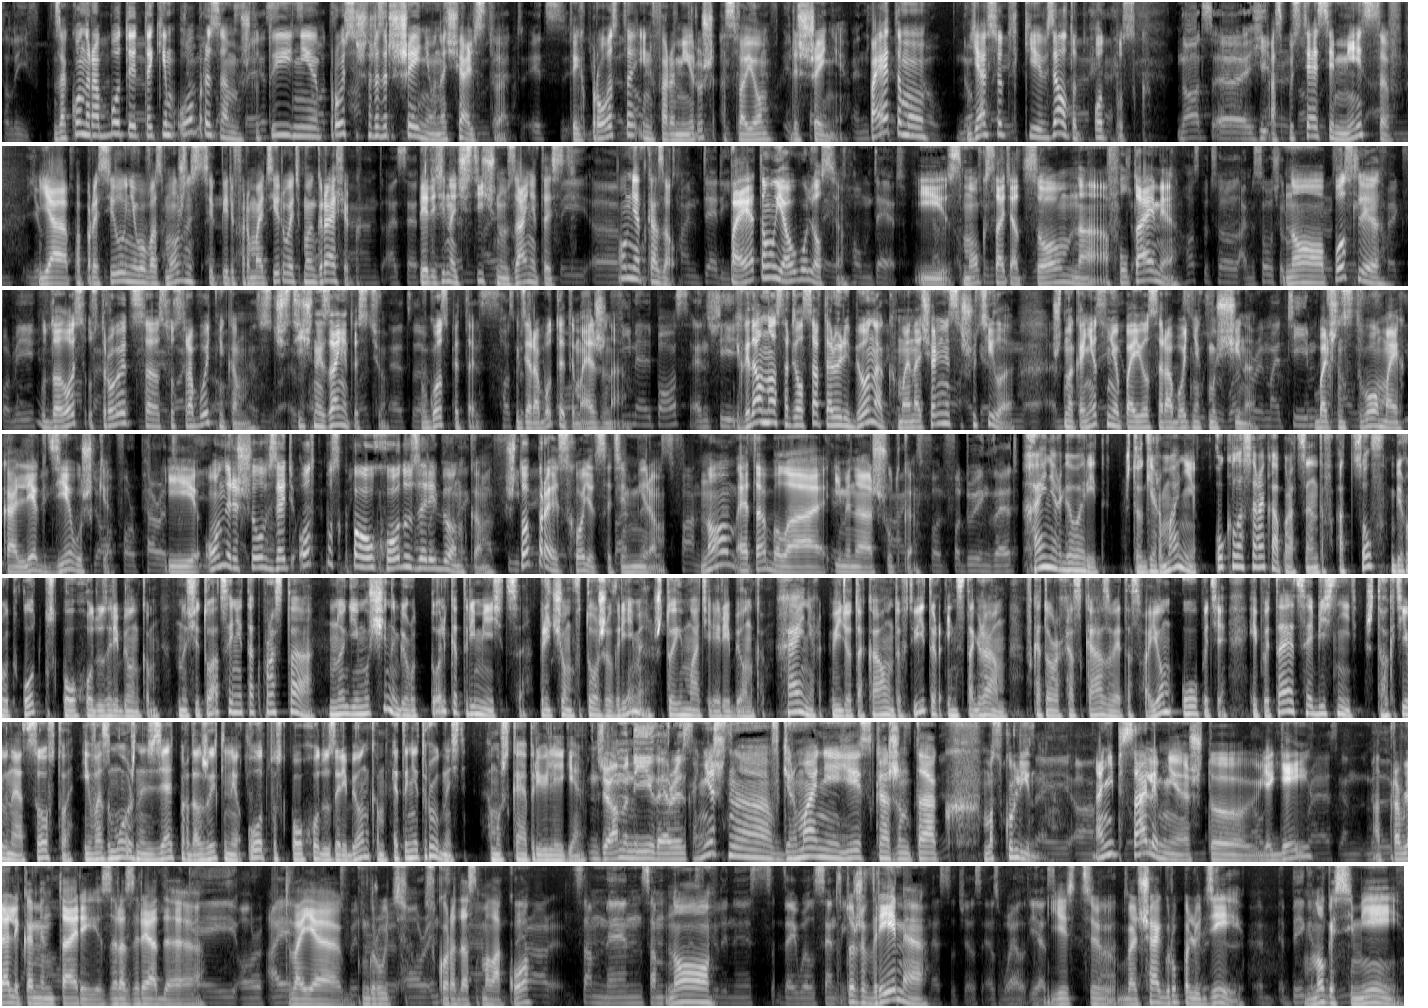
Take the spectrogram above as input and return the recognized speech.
Закон работает таким образом, что ты не просишь разрешения у начальства. Ты их просто информируешь о своем решении. Поэтому я все-таки взял этот отпуск. А спустя 7 месяцев я попросил у него возможности переформатировать мой график, перейти на частичную занятость. Он мне отказал. Поэтому я уволился и смог стать отцом на фултайме. Но после удалось устроиться соцработником с частичной занятостью в госпиталь, где работает и моя жена. И когда у нас родился второй ребенок, моя начальница шутила, что наконец у нее появился работник-мужчина. Большинство моих коллег — девушки. И он решил взять отпуск по уходу за ребенком. Что происходит с этим миром? Но это была именно шутка. Хайнер говорит, что в Германии около 40% отцов берут отпуск по уходу за ребенком. Но ситуация не так проста. Многие мужчины берут только 3 месяца, причем в то же время, что и матери ребенка. Хайнер ведет аккаунты в Твиттер и Инстаграм, в которых рассказывает о своем опыте и пытается объяснить, что активное отцовство и возможность взять продолжительный отпуск по уходу за ребенком – это не трудность, а мужская привилегия. Конечно, в Германии есть, скажем так, маскулины. Они писали мне, что я гей, отправляли комментарии из разряда «твоя грудь скоро даст молоко», но в то же время есть большая группа людей, много семей,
